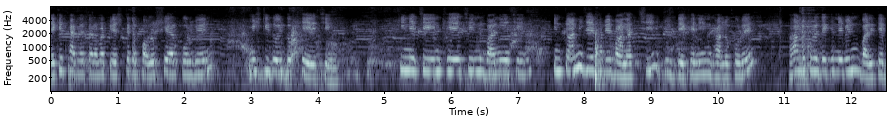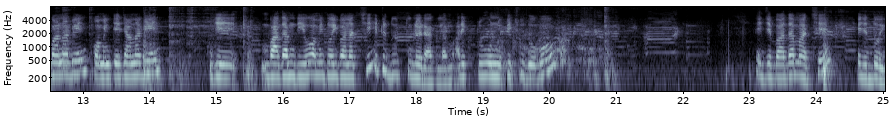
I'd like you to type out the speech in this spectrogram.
দেখে থাকলে তারা আমার পেজটাকে ফলো শেয়ার করবেন। মিষ্টি দই তো খেয়েছেন। কিনেছেন, খেয়েছেন, বানিয়েছেন। কিন্তু আমি যেভাবে বানাচ্ছি, একটু দেখে নিন ভালো করে। ভালো করে দেখে নেবেন, বাড়িতে বানাবেন, কমেন্টে জানাবেন যে বাদাম দিয়েও আমি দই বানাচ্ছি। একটু দুধ তুলে রাখলাম। আর একটু অন্য কিছু দেবো। এই যে বাদাম আছে, এই যে দই।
